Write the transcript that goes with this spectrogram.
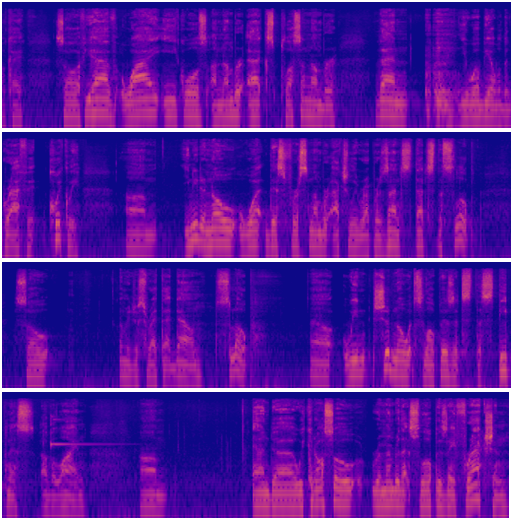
okay? So if you have y equals a number x plus a number, then you will be able to graph it quickly. Um, you need to know what this first number actually represents. That's the slope. So let me just write that down. Slope. Now, we should know what slope is. It's the steepness of a line. Um, and uh, we could also remember that slope is a fraction.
